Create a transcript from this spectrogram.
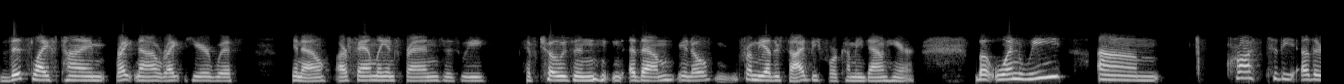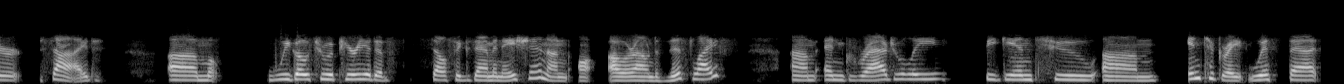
this lifetime right now, right here with, you know, our family and friends as we have chosen them, you know, from the other side before coming down here. But when we um, cross to the other side, um, we go through a period of self-examination on all around this life um, and gradually begin to um, integrate with that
